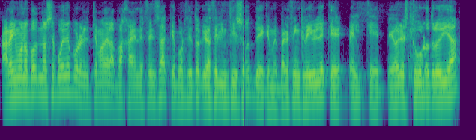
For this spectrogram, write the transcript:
ahora mismo no, no, se puede por el tema de las bajas en defensa, que por cierto quiero hacer el inciso de que me parece increíble que el que peor estuvo el otro día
